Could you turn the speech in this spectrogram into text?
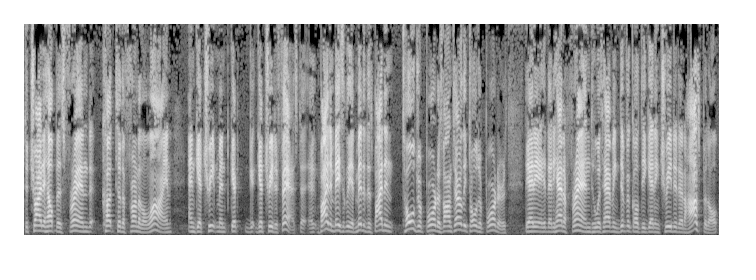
to try to help his friend cut to the front of the line and get treatment, get, get, get treated fast. Uh, Biden basically admitted this. Biden told reporters, voluntarily told reporters that he, that he had a friend who was having difficulty getting treated at a hospital.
